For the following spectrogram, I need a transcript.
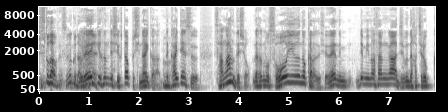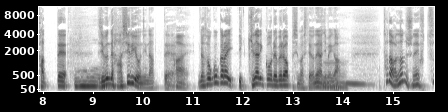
シフトダウンですよね、下ブりはねレーキ踏んでシフトアップしないから。で、うん回転数下がるでしょ。だからもうそういうのからですよね。で、で美馬さんが自分で86買って、自分で走るようになって、はい。でそこからいきなりこうレベルアップしましたよね、アニメが。うんただあれなんでしょうね、普通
